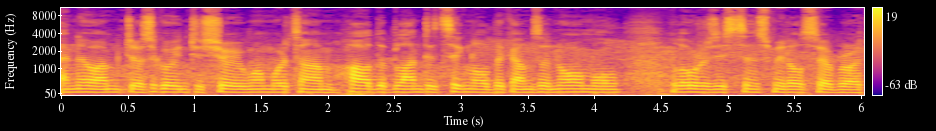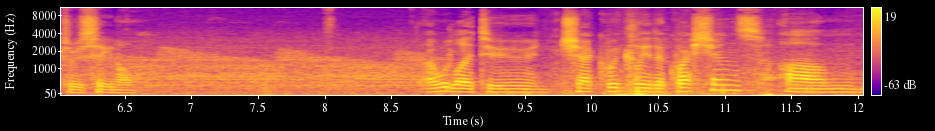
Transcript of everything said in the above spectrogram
And now I'm just going to show you one more time how the blunted signal becomes a normal low resistance middle cerebral artery signal. I would like to check quickly the questions. Um,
